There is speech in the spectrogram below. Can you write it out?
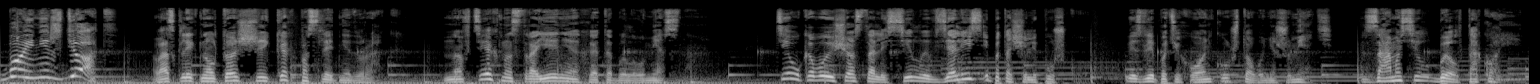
бой не ждет!» Воскликнул Тощий, как последний дурак. Но в тех настроениях это было уместно. Те, у кого еще остались силы, взялись и потащили пушку. Везли потихоньку, чтобы не шуметь. Замысел был такой.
